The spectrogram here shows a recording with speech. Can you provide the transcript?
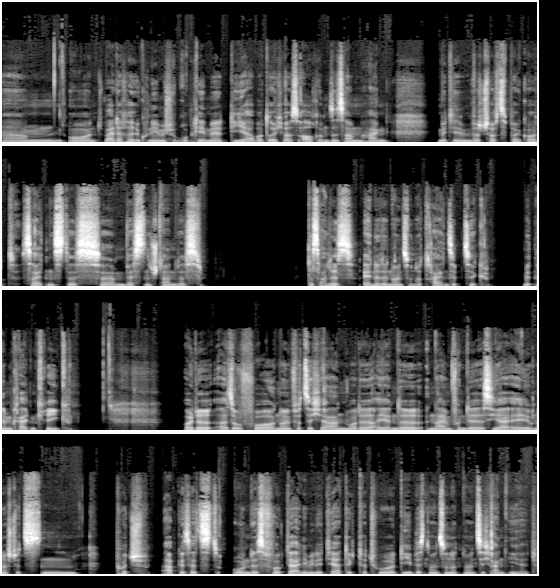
ähm, und weitere ökonomische Probleme, die aber durchaus auch im Zusammenhang mit dem Wirtschaftsboykott seitens des ähm, Westenstandes. Das alles endete 1973, mitten im Kalten Krieg. Heute, also vor 49 Jahren, wurde Allende in einem von der CIA unterstützten Putsch abgesetzt und es folgte eine Militärdiktatur, die bis 1990 anhielt.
